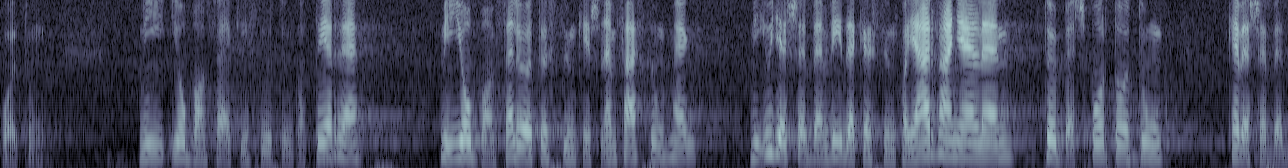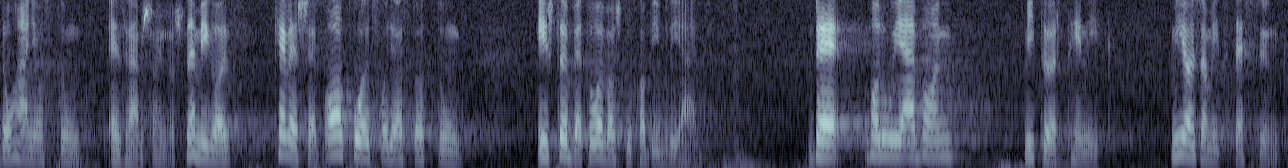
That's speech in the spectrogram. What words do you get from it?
voltunk. Mi jobban felkészültünk a térre, mi jobban felöltöztünk és nem fáztunk meg, mi ügyesebben védekeztünk a járvány ellen, többet sportoltunk, kevesebbet dohányoztunk, ez rám sajnos nem igaz, kevesebb alkoholt fogyasztottunk, és többet olvastuk a Bibliát. De valójában mi történik? Mi az, amit teszünk?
